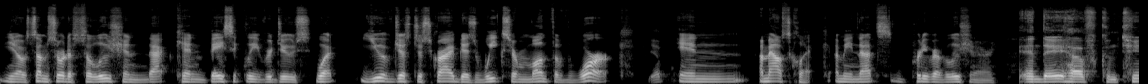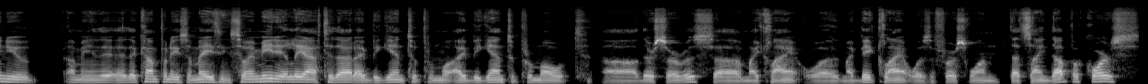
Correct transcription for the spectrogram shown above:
you know some sort of solution that can basically reduce what you have just described as weeks or month of work yep. in a mouse click. I mean, that's pretty revolutionary. And they have continued I mean, the the company is amazing. So immediately after that, I began to promote. I began to promote uh, their service. Uh, my client was my big client was the first one that signed up, of course.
